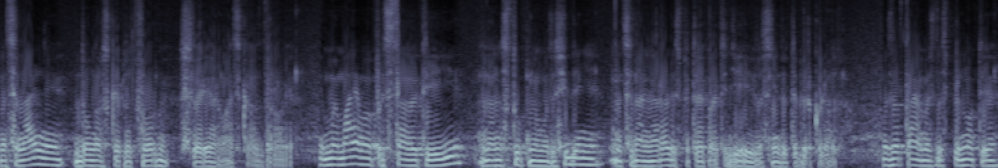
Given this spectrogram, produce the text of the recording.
національної донорської платформи в сфері громадського здоров'я. Ми маємо представити її на наступному засіданні Національної ради з питань протидії ВІЛ-СНІДу туберкульозу. Ми звертаємось до спільноти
